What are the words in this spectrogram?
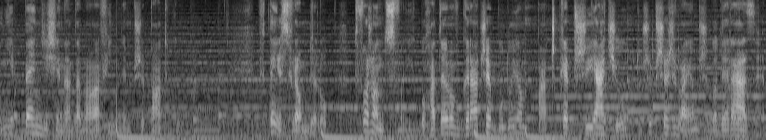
i nie będzie się nadawała w innym przypadku. W Tales from the Loop, tworząc swoich bohaterów, gracze budują paczkę przyjaciół, którzy przeżywają przygody razem.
